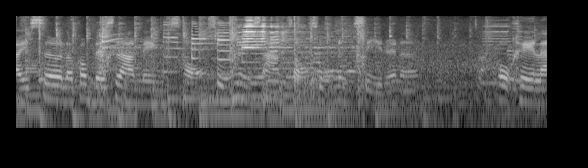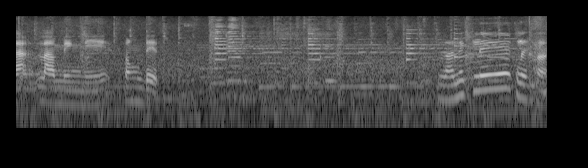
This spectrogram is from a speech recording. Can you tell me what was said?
ไฟเซอร์แล้วก็เบสราเมง2013 2014 ด้วยนะ โอเคแล้วราเมงนี้ต้องเด็ดร้านเล็กๆเลยค่ะ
